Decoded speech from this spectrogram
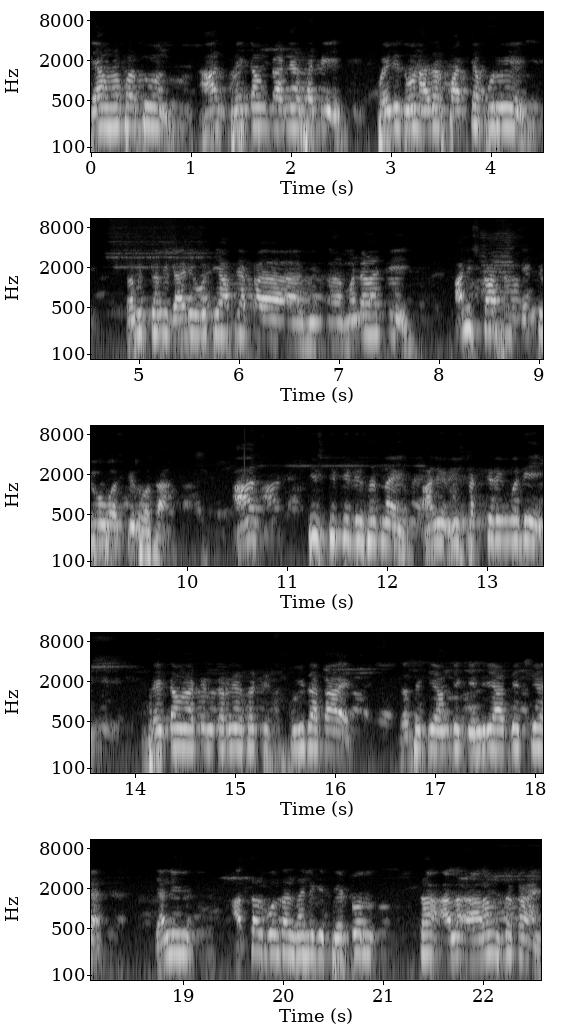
तेव्हापासून आज ब्रेकडाऊन काढण्यासाठी पहिली दोन हजार पाचच्या पूर्वी कमीत कमी गाडी होती आपल्या मंडळाची आणि स्टॉक देखील उपस्थित होता. आज ती स्थिती दिसत नाही. आणि रिस्ट्रक्चरिंगमध्ये ब्रेकडाऊन अटेंड करण्यासाठी सुविधा काय? जसे की आमचे केंद्रीय अध्यक्ष यांनी आत्ताच बोलताना सांगितले की पेट्रोलचा आला आरामचं काय?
